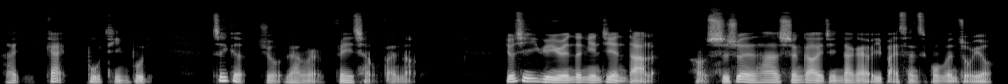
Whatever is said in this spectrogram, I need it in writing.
他一概不听不理。这个就让人非常烦恼。尤其圆圆的年纪很大了，好，十岁的他身高已经大概有一百三十公分左右，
